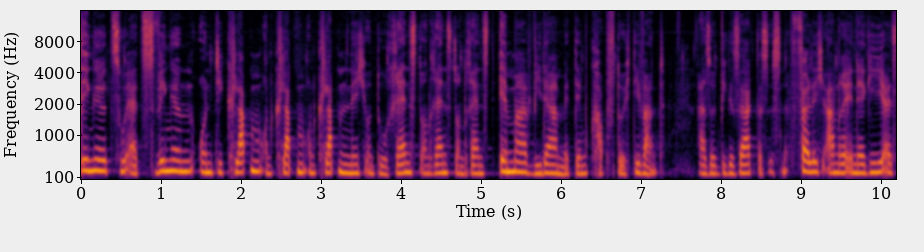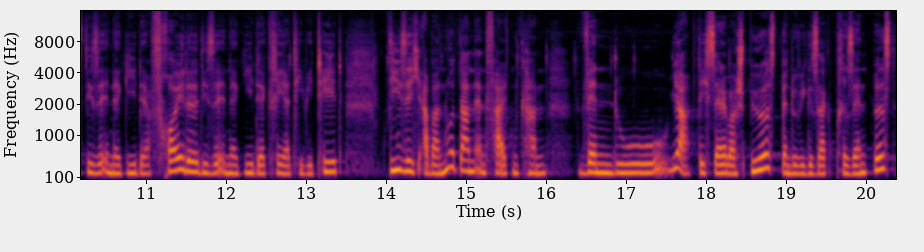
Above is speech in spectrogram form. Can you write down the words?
Dinge zu erzwingen und die klappen und klappen und klappen nicht und du rennst und rennst und rennst immer wieder mit dem Kopf durch die Wand. Also wie gesagt, das ist eine völlig andere Energie als diese Energie der Freude, diese Energie der Kreativität, die sich aber nur dann entfalten kann, wenn du ja, dich selber spürst, wenn du wie gesagt präsent bist,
